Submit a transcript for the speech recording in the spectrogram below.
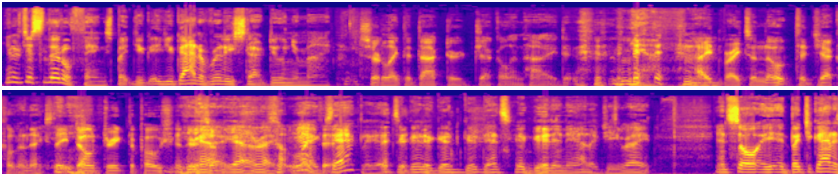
You know, just little things, but you you got to really start doing your mind. Sort of like the Dr. Jekyll and Hyde. Yeah. Hyde writes a note to Jekyll the next day, don't drink the potion. Or yeah, something, yeah, right. Something yeah, like that. exactly. That's a good, a good, good. That's a good analogy, right? And so, eh, but you gotta,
